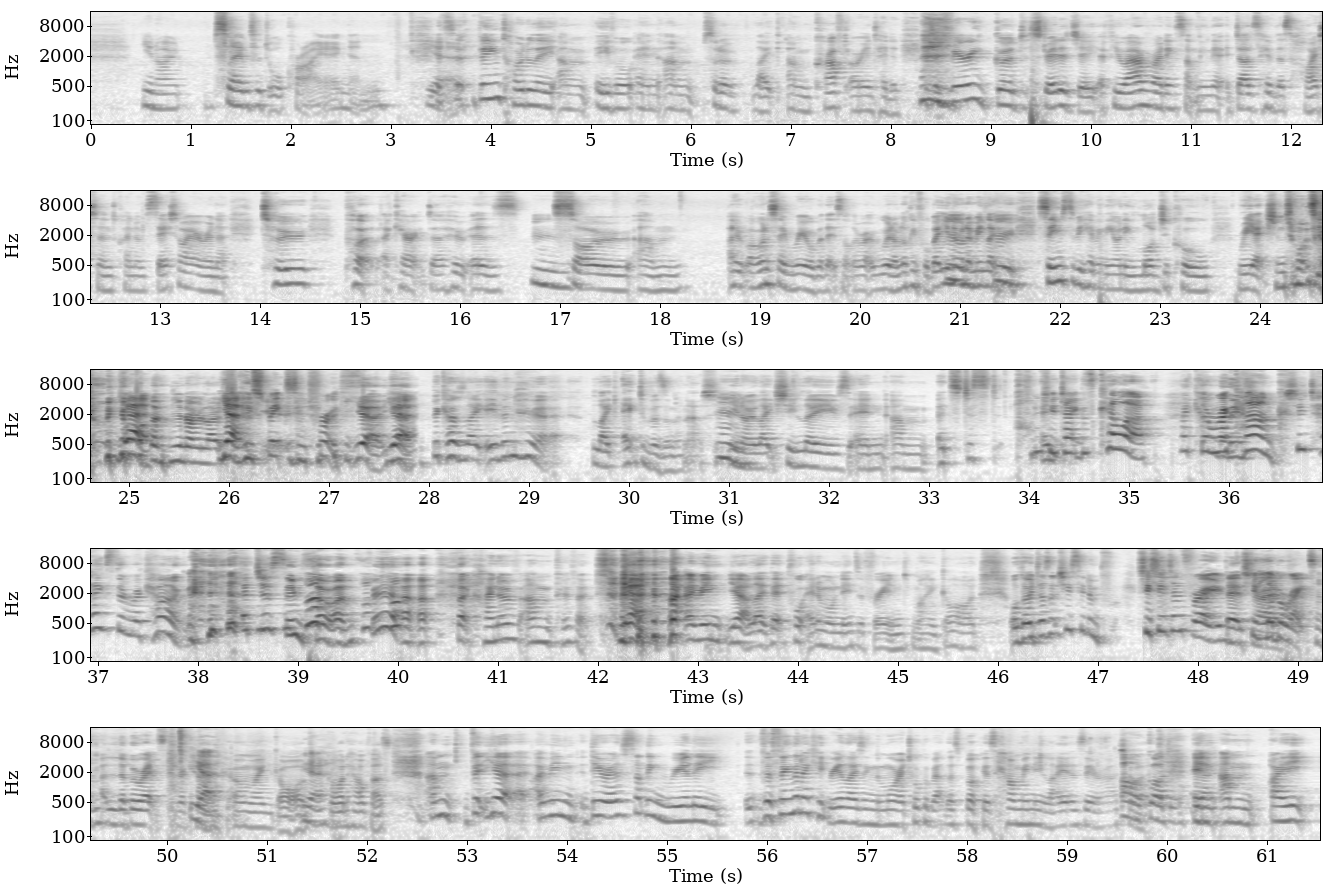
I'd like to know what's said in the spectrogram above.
You know slams the door crying and yeah It's being totally um, evil and um, sort of like um, craft orientated. It's a very good strategy if you are writing something that does have this heightened kind of satire in it to put a character who is Mm. so. Um, I, I want to say real, but that's not the right word I'm looking for. But you know Mm, what I mean? Like, mm. who seems to be having the only logical reaction to what's going Yeah. on. You know, like yeah who speaks some truth yeah, yeah, Yeah. Because like even her like activism in it, you Mm. know, like she leaves and um, it's just she takes killer the can't She takes the rakunk. it just seems so unfair, but kind of um perfect. Yeah. I mean, yeah, like that poor animal needs a friend. My God. Although doesn't she set him fr- she sets him free That's she right. liberates him liberates the rakunk? Yeah. Oh my God. Yeah. God help us. Um, but yeah, I mean, there is something really. The thing that I keep realizing the more I talk about this book is how many layers there are. To oh it. god yeah. And um, I,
